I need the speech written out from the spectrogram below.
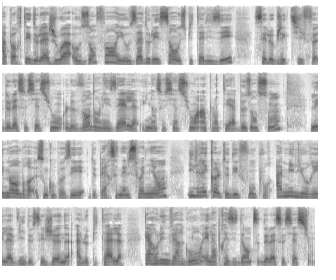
Apporter de la joie aux enfants et aux adolescents hospitalisés, c'est l'objectif de l'association Le Vent dans les ailes, une association implantée à Besançon. Les membres sont composés de personnel soignant. Ils récoltent des fonds pour améliorer la vie de ces jeunes à l'hôpital. Caroline Vergon est la présidente de l'association.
